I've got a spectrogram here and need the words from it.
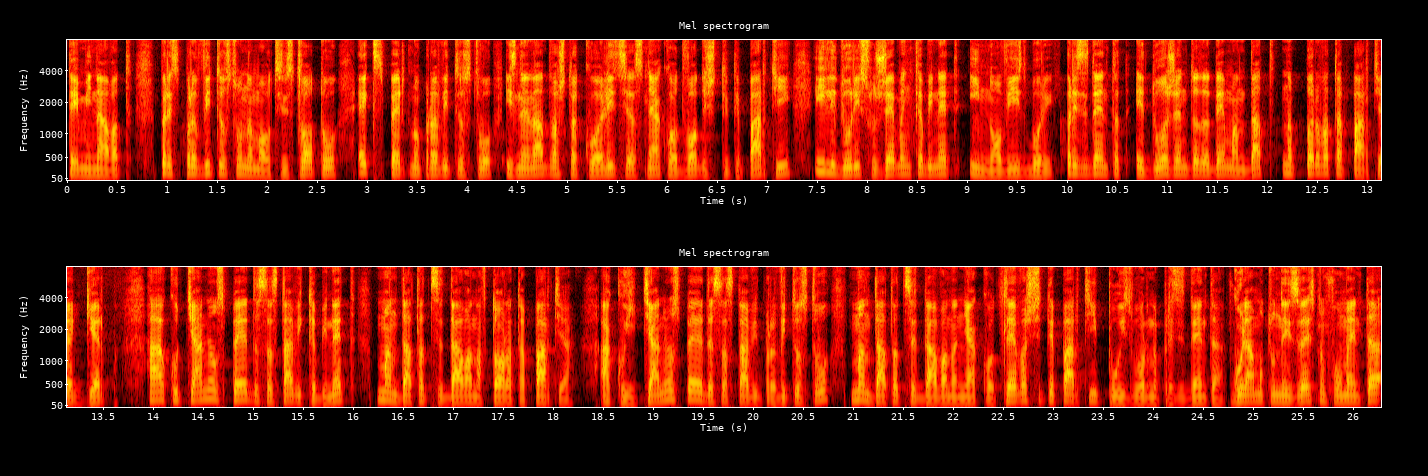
Те минават през правителство на малцинството, експертно правителство, изненадваща коалиция с някои от водещите партии или дори служебен кабинет и нови избори. Президентът е длъжен да даде мандат на първата партия партия ГЕРБ, а ако тя не успее да състави кабинет, мандатът се дава на втората партия. Ако и тя не успее да състави правителство, мандатът се дава на някои от следващите партии по избор на президента. Голямото неизвестно в момента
